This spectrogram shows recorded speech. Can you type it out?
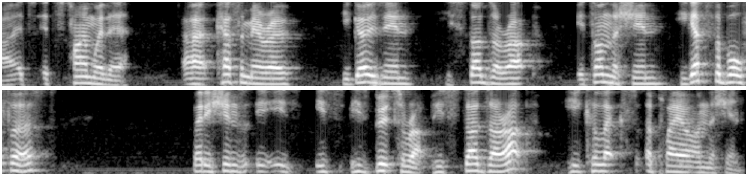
Uh, it's it's time we're there. Uh, Casemiro, he goes in, he studs are up. It's on the shin. He gets the ball first, but his shins, his, his, his boots are up. His studs are up. He collects a player on the shin.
